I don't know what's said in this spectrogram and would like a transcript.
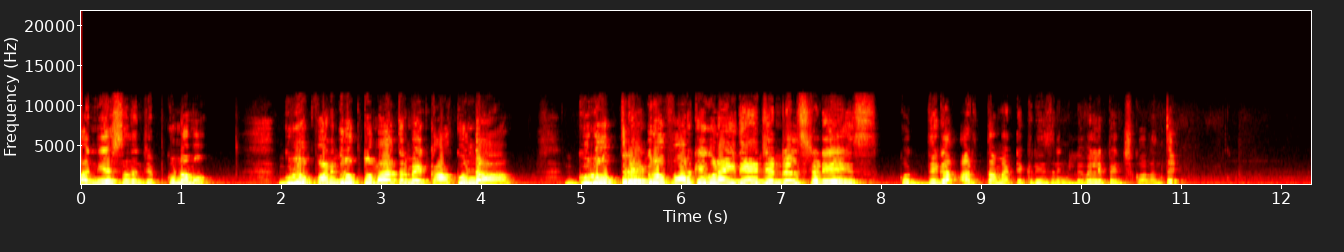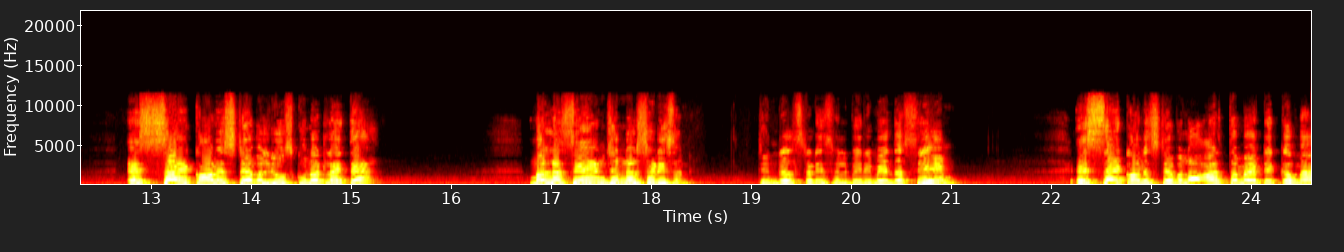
పనిచేస్తుందని చెప్పుకున్నాము. గ్రూప్ వన్ గ్రూప్ టూ మాత్రమే కాకుండా గ్రూప్ త్రీ గ్రూప్ ఫోర్కి కూడా ఇదే జనరల్ స్టడీస్ కొద్దిగా అర్థమెటిక్ రీజనింగ్ లెవెల్ని పెంచుకోవాలి అంతే ఎస్ఐ కానిస్టేబుల్ చూసుకున్నట్లయితే మళ్ళీ సేమ్ జనరల్ స్టడీస్ అండి. General studies will be remain the same SI కానిస్టేబుల్లో అర్థమెటిక్ మ్యా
